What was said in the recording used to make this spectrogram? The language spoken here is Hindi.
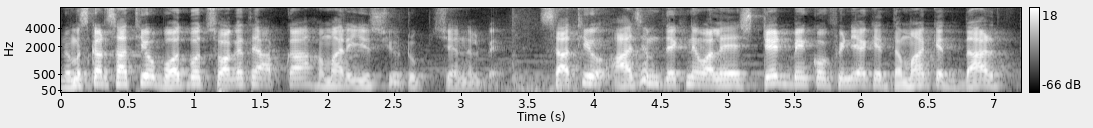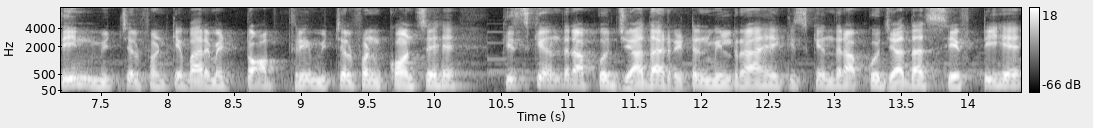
नमस्कार साथियों बहुत बहुत स्वागत है आपका हमारे इस यूट्यूब चैनल पे। साथियों, आज हम देखने वाले हैं स्टेट बैंक ऑफ़ इंडिया के धमाकेदार तीन म्यूचुअल फंड के बारे में। टॉप थ्री म्यूचुअल फंड कौन से हैं? किसके अंदर आपको ज़्यादा रिटर्न मिल रहा है? किसके अंदर आपको ज़्यादा सेफ्टी है?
